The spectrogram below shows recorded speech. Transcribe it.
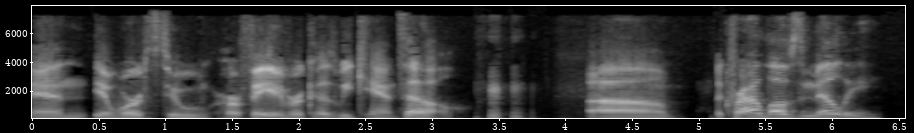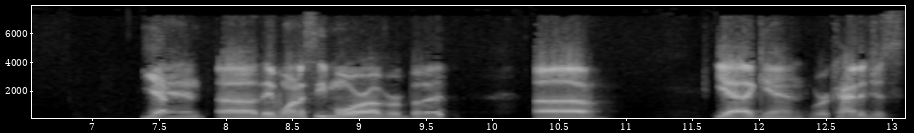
and it works to her favor because we can't tell. um, the crowd loves Millie, yeah. and uh, they want to see more of her, but uh, yeah, again, we're kind of just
